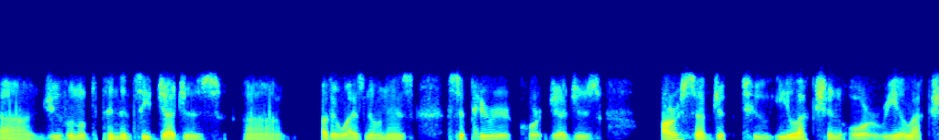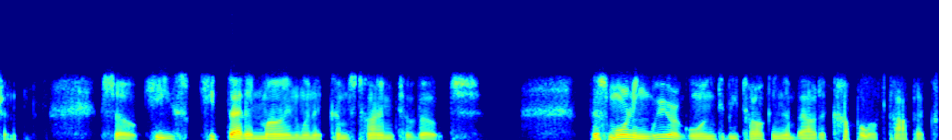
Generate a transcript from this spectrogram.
uh, juvenile dependency judges, uh, otherwise known as Superior Court judges, are subject to election or reelection. So keep, keep that in mind when it comes time to vote. This morning, we are going to be talking about a couple of topics.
